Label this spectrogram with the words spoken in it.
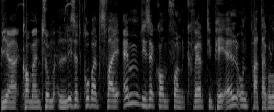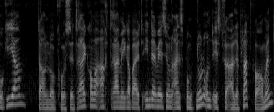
Wir kommen zum Lizard Grubber 2M. Dieser kommt von QWERTY und Pathologia. Downloadgröße 3,83 MB in der Version 1.0 und ist für alle Plattformen.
